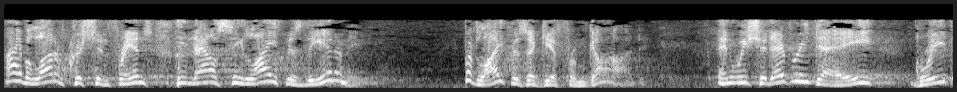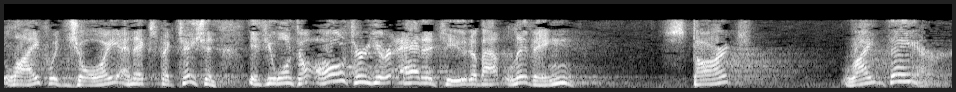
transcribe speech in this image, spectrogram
I have a lot of Christian friends who now see life as the enemy. But life is a gift from God. And we should every day greet life with joy and expectation. If you want to alter your attitude about living, start right there.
